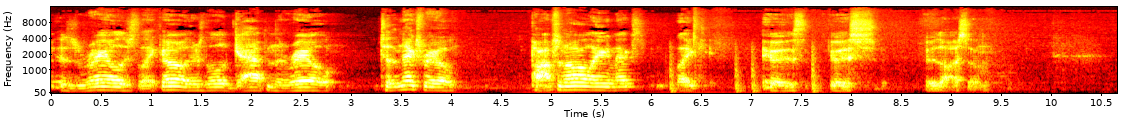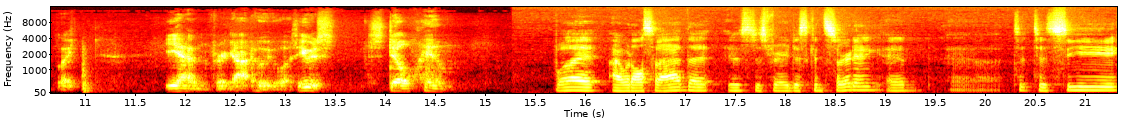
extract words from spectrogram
this rail is like, oh, there's a little gap in the rail to the next rail, pops an ollie next. Like it was, it was, it was awesome. Like he hadn't forgot who he was. He was still him. But I would also add that it's just very disconcerting and uh, to to see.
